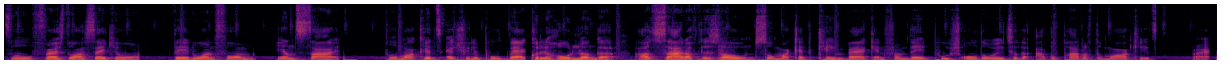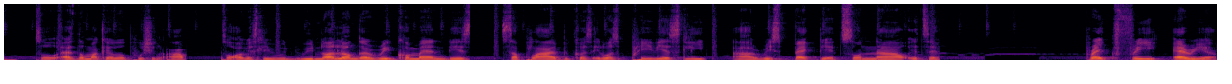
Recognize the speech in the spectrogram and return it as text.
So first one second one third one formed inside so markets actually pulled back couldn't hold longer outside of the zone. So market came back and from there it pushed all the way to the upper part of the market right? So as the market was pushing up so obviously we, we no longer recommend this supply because it was previously uh, respected. So now it's a break free area.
